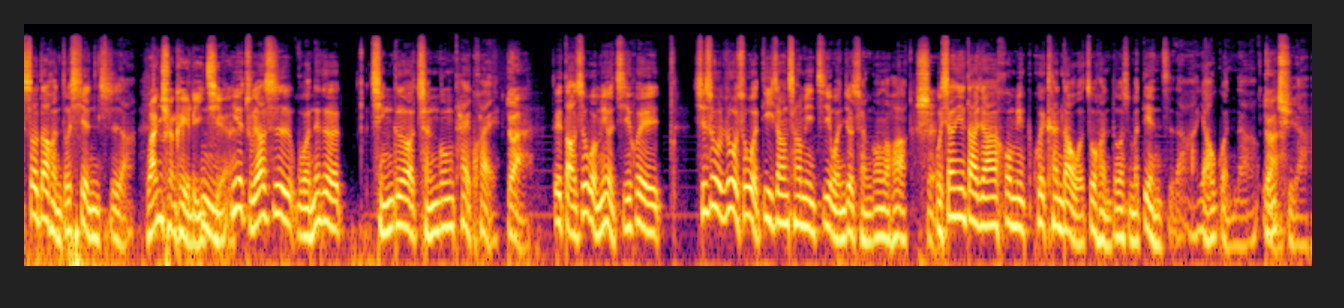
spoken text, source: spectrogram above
受到很多限制啊。完全可以理解。嗯因为主要是我那个情歌哦成功太快，对，对，导致我没有机会。其实我如果说我第一张唱片《祭文》就成功的话，是我相信大家后面会看到我做很多什么电子的、啊、摇滚的、啊、舞曲啊，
